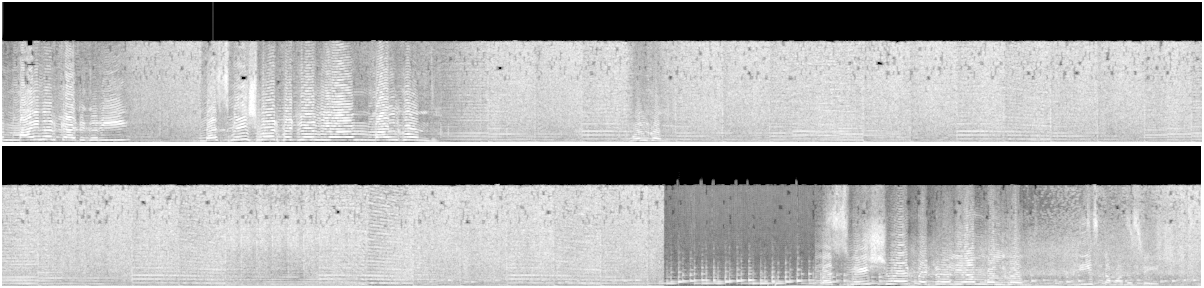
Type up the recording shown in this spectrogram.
की minor category Basaveshwar petroleum Malgund Mulgund Basaveshwar petroleum Mulgund please come on the stage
